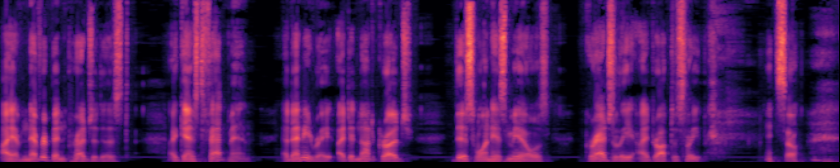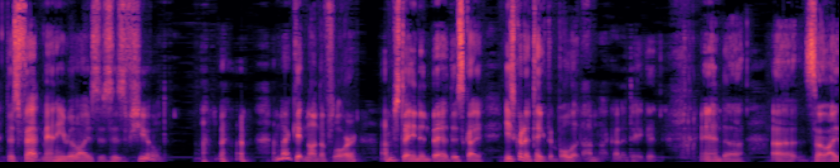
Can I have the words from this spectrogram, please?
I have never been prejudiced against fat men. At any rate, I did not grudge this one his meals. Gradually, I dropped asleep. And so, this fat man, he realizes his shield. I'm not getting on the floor. I'm staying in bed. This guy, he's going to take the bullet. I'm not going to take it. And uh, uh, so I,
